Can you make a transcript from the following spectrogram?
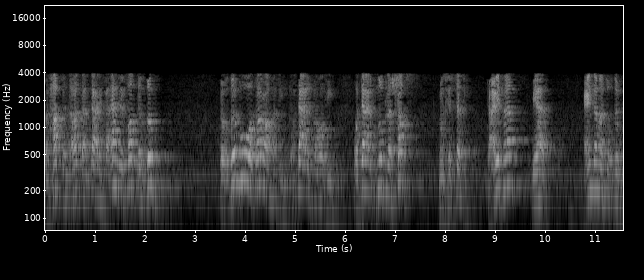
فالحق إن أردت أن تعرف أهل الفضل اغضبه. اغضبه وترى ما فيه وتعرف ما هو فيه وتعرف نبل الشخص من خسته تعرفها بهذا عندما تغضبه.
